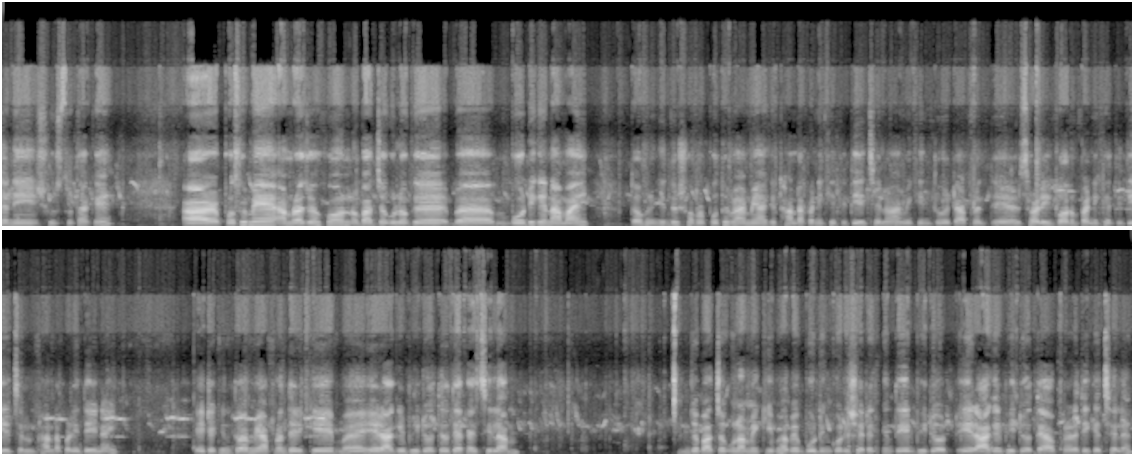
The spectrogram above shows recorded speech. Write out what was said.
জানি সুস্থ থাকে। আর প্রথমে আমরা যখন বাচ্চাগুলোকে বোর্ডিংয়ে নামাই তখন কিন্তু সবার প্রথমে আমি আগে ঠান্ডা পানি খেতে দিয়েছিলাম। আমি কিন্তু এটা আপনার সরি গরম পানি খেতে দিয়েছিলাম, ঠান্ডা পানি দেই নাই। এটা কিন্তু আমি আপনাদেরকে এর আগে ভিডিওতেও দেখাইছিলাম যে বাচ্চাগুলো আমি কীভাবে বোর্ডিং করি, সেটা কিন্তু এর ভিডিও, এর আগের ভিডিওতে আপনারা দেখেছিলেন।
